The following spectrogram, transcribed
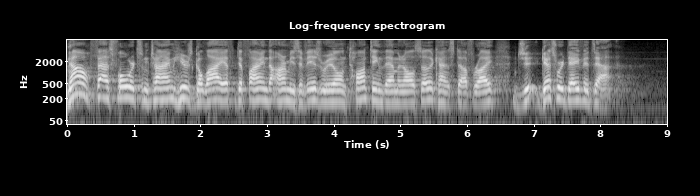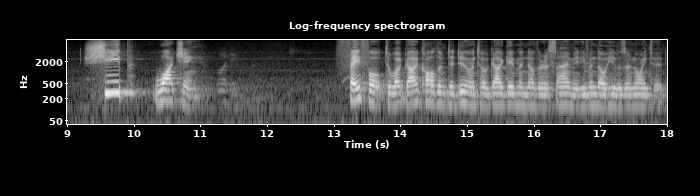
Now, fast forward some time, here's Goliath defying the armies of Israel and taunting them and all this other kind of stuff, right? Guess where David's at? Sheep watching. Faithful to what God called him to do until God gave him another assignment, even though he was anointed.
